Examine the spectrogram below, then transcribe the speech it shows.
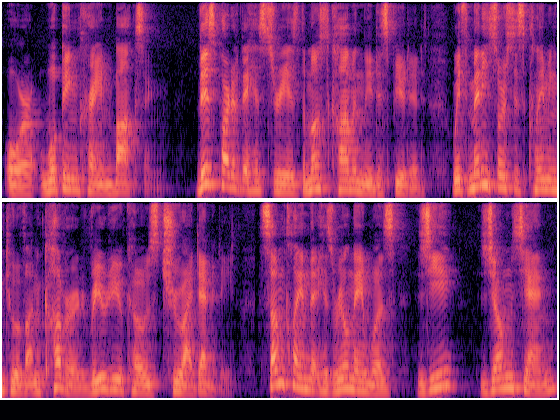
or whooping crane boxing. This part of the history is the most commonly disputed, with many sources claiming to have uncovered Ryuryuko's true identity. Some claim that his real name was Ji Zhongxiang,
